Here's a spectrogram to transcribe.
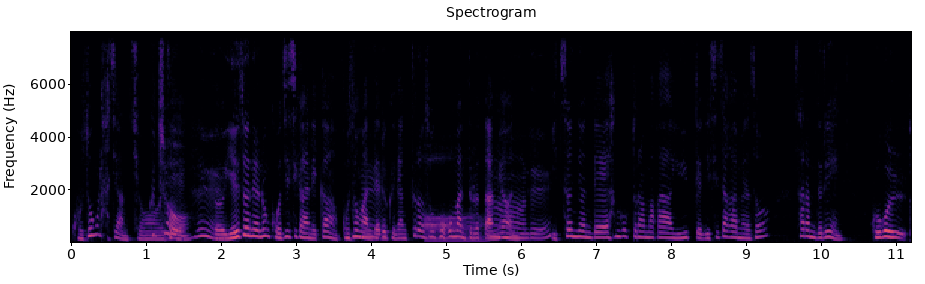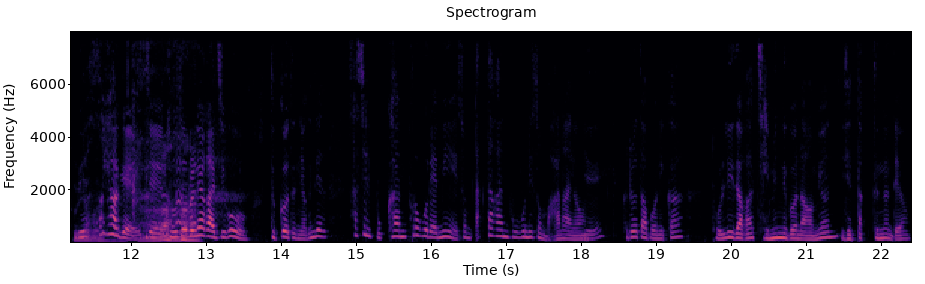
고정을 하지 않죠. 그쵸? 이제 네. 어, 예전에는 고지식하니까 고정한 네. 대로 그냥 틀어서 어. 그것만 들었다면 아, 네. 2000년대 한국 드라마가 유입되기 시작하면서 사람들이 그걸. 묘하게 이제 조절을 해가지고 듣거든요. 근데 사실 북한 프로그램이 좀 딱딱한 부분이 좀 많아요. 예. 그러다 보니까 돌리다가 재밌는 거 나오면 이제 딱 듣는데요.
